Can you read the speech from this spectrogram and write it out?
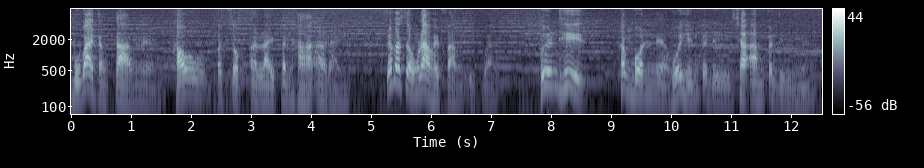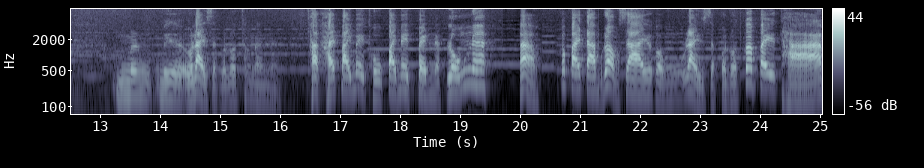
หมู่บ้านต่างๆเนี่ยเขาประสบอะไรปัญหาอะไร แล้วก็ส่งเล่าให้ฟังอีกว่า พื้นที่ข้างบนเนี่ยหัวหินก็ดี ชะอำก็ดีเนี่ยมันมีไร่สับปะรดทั้งนั้นนะถ้าใครไปไม่ถูกไปไม่เป็นนะหลงนะอ้าวก็ไปตามร่องทรายของไร่สับปะรดก็ไปถาม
